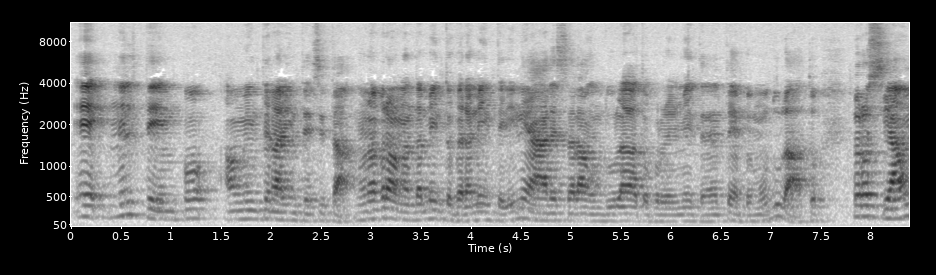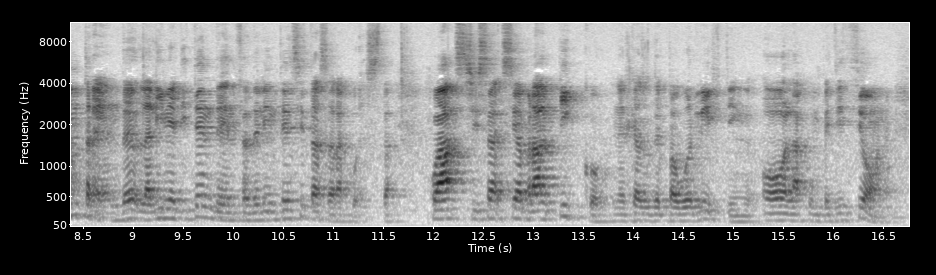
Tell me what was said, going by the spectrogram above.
e nel tempo aumenterà l'intensità. Non avrà un andamento veramente lineare, sarà ondulato probabilmente nel tempo e modulato, però si ha un trend, la linea di tendenza dell'intensità sarà questa. Qua si, sa- si avrà il picco nel caso del powerlifting o la competizione.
